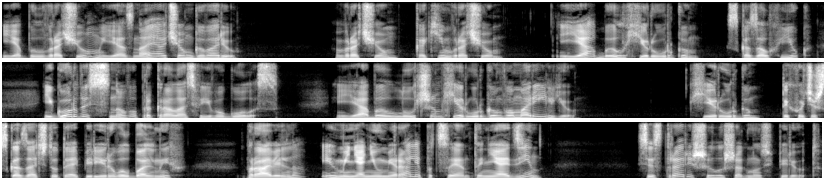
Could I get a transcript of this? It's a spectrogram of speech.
Я был врачом, и я знаю, о чем говорю». «Врачом? Каким врачом?» «Я был хирургом», — сказал Хьюг, и гордость снова прокралась в его голос. Я был лучшим хирургом в Амарилью. Хирургом? Ты хочешь сказать, что ты оперировал больных? Правильно, и у меня не умирали пациенты, ни один. Сестра решила шагнуть вперед.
